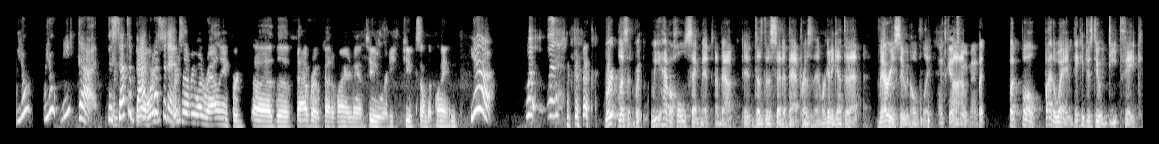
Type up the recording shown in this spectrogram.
we don't, we don't need that. This Like, sets a bad Yeah, where's, precedent. where's everyone rallying for uh, the Favreau cut of Iron Man 2 where he pukes on the plane? yeah. What? what? We're listen. We're, we have a whole segment about it, does this set a bad precedent. We're going to get to that very soon, hopefully. Let's get to Um, it, man. But but well, by the way, they could just do a deep fake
